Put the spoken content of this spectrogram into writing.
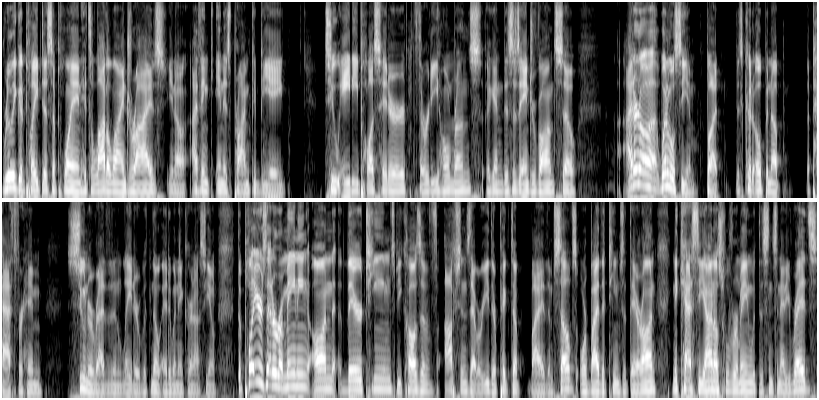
really good plate discipline, hits a lot of line drives. You know, I think in his prime could be a 280 plus hitter, 30 home runs. Again, this is Andrew Vaughn, so I don't know when we'll see him, but this could open up the path for him sooner rather than later with no Edwin Encarnacion. The players that are remaining on their teams because of options that were either picked up by themselves or by the teams that they are on. Nick Castellanos will remain with the Cincinnati Reds,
